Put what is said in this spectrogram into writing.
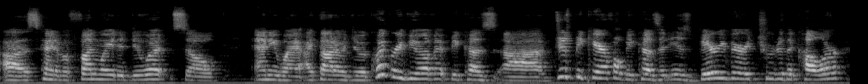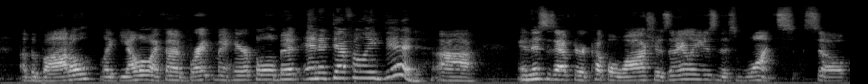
uh, it's kind of a fun way to do it. So anyway, I thought I would do a quick review of it because uh, just be careful because it is very, very true to the color of the bottle. Like yellow, I thought it brightened my hair up a little bit, and it definitely did. Uh, and this is after a couple washes, and I only used this once. So,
